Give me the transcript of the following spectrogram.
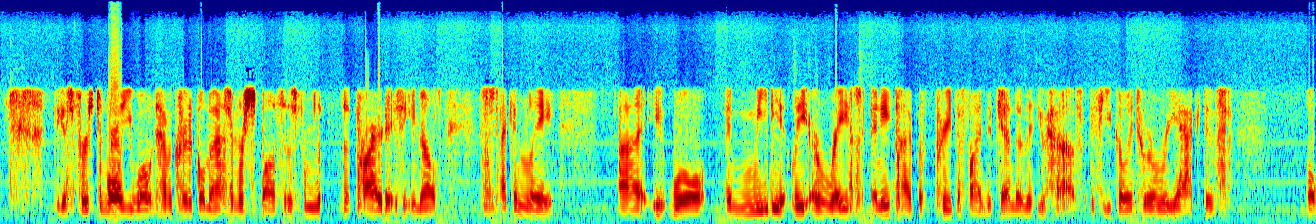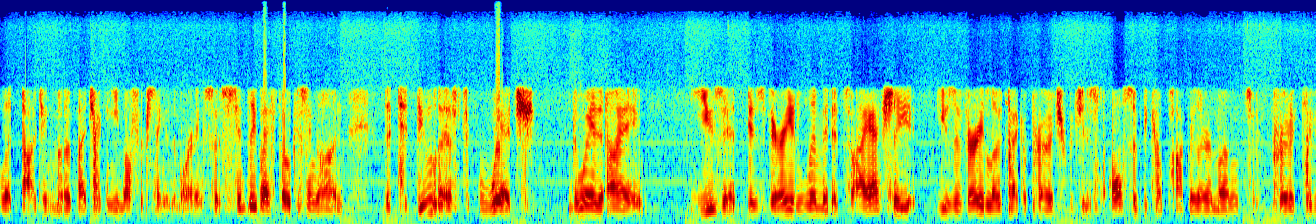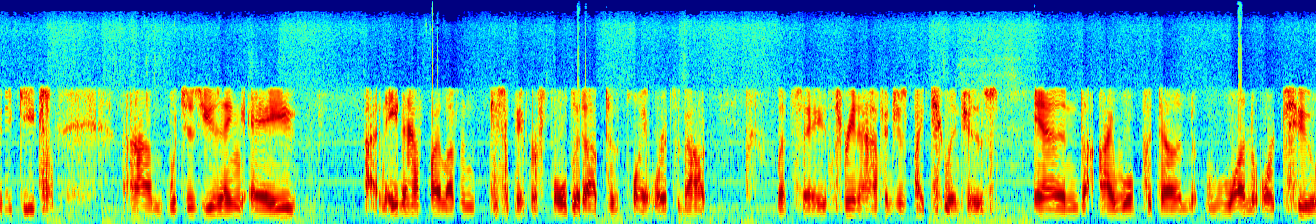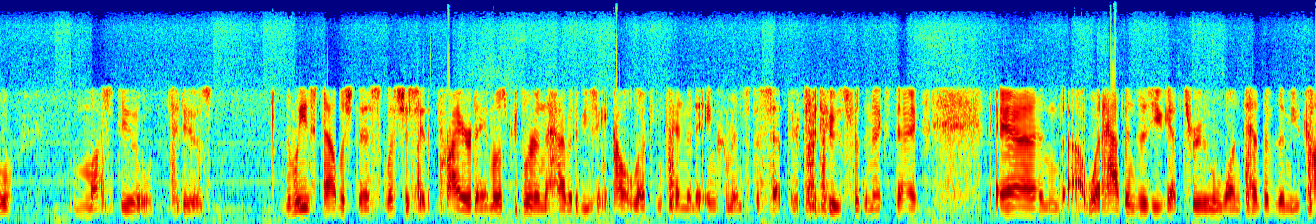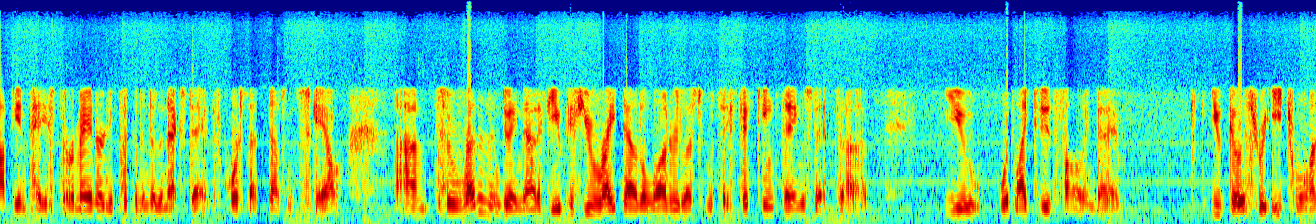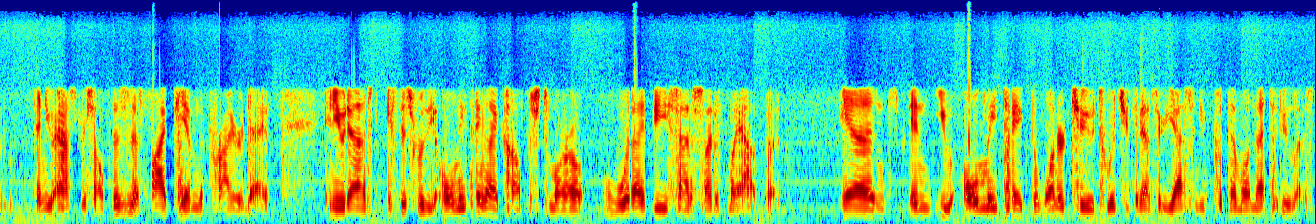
Because first of all, you won't have a critical mass of responses from the, the prior day's emails. Secondly, uh, it will immediately erase any type of predefined agenda that you have if you go into a reactive bullet dodging mode by checking email first thing in the morning. So simply by focusing on the to-do list, which the way that I use it is very limited. So I actually use a very low-tech approach, which has also become popular among sort of productivity geeks, um, which is using a an eight and a half by eleven piece of paper folded up to the point where it's about let's say, three and a half inches by two inches, and I will put down one or two must do to dos. Then we establish this, let's just say the prior day. Most people are in the habit of using Outlook in 10 minute increments to set their to dos for the next day. And uh, what happens is you get through one tenth of them, you copy and paste the remainder, and you put them into the next day. Of course, that doesn't scale. Um, so rather than doing that, if you if you write down a laundry list of let's say 15 things that uh, you would like to do the following day, you go through each one and you ask yourself, this is at 5 p.m. the prior day, and you would ask, if this were the only thing I accomplished tomorrow, would I be satisfied with my output? And and you only take the one or two to which you can answer yes, and you put them on that to-do list.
